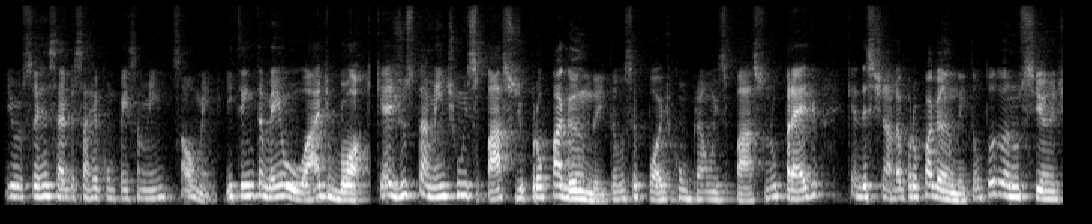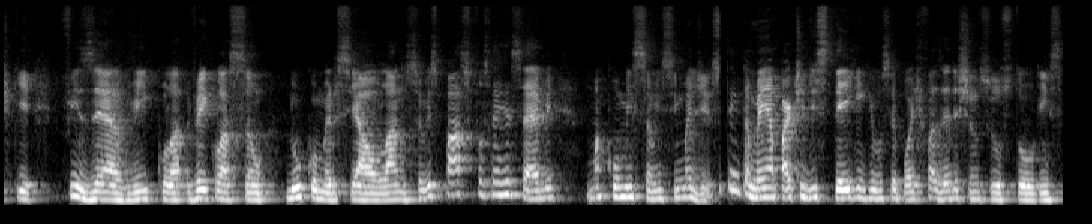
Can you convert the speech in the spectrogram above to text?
e você recebe essa recompensa mensalmente. E tem também o Adblock, que é justamente um espaço de propaganda. Então você pode comprar um espaço no prédio que é destinado à propaganda. Então todo anunciante que fizer a veicula, veiculação do comercial lá no seu espaço, você recebe uma comissão em cima disso. Tem também a parte de staking que você pode fazer, deixando seus tokens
